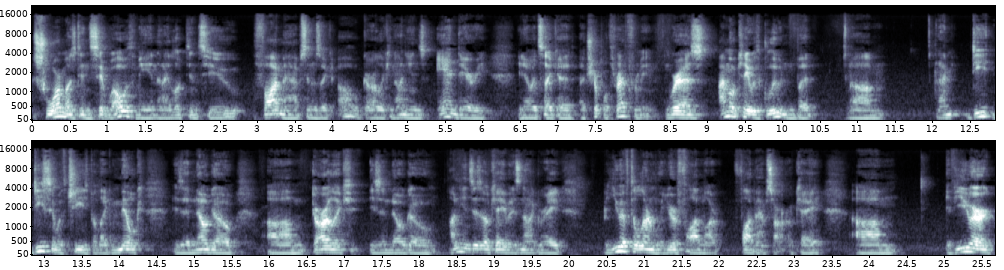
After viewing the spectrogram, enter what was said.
shawarmas didn't sit well with me and then i looked into FODMAPs and was like, oh, garlic and onions and dairy. You know, it's like a, a triple threat for me. Whereas I'm okay with gluten, but um, and I'm de- decent with cheese, but like milk is a no go. Um, garlic is a no go. Onions is okay, but it's not great. But you have to learn what your FODMAP, FODMAPs are, okay? Um, if you are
